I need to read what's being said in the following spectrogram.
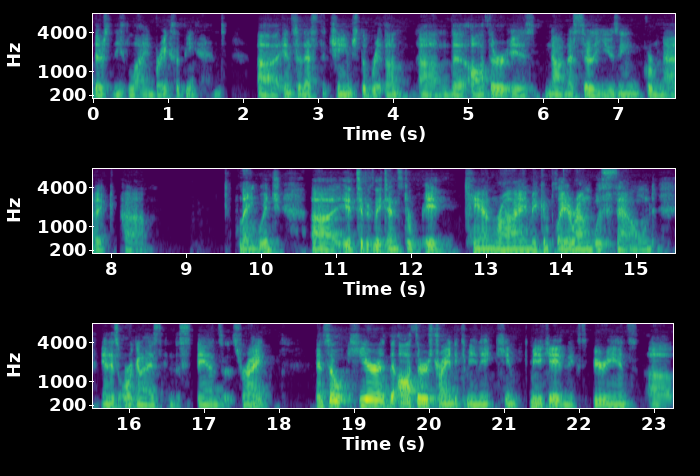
there's these line breaks at the end. Uh, and so that's to change the rhythm. Um, the author is not necessarily using grammatic um, language. Uh, it typically tends to, it can rhyme, it can play around with sound, and is organized into stanzas, right? And so here the author is trying to communicate communicate an experience of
